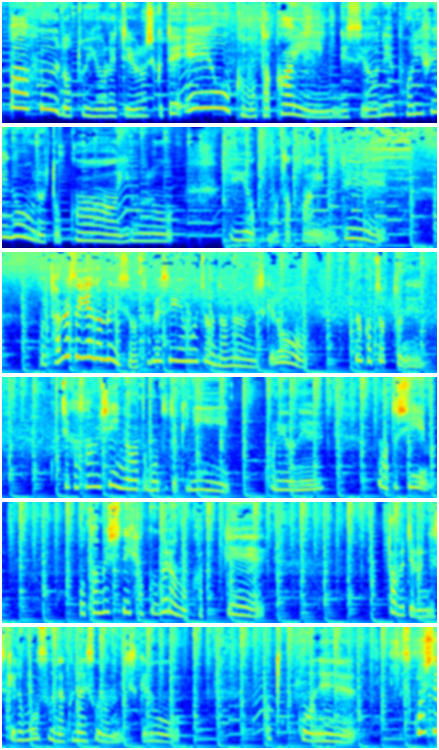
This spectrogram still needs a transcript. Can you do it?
パーフードと言われているらしくて栄養価も高いんですよね。ポリフェノールとかいろいろ栄養価も高いのでこれ食べ過ぎはダメですよ。食べ過ぎはもちろんダメなんですけどなんかちょっとね口が寂しいなと思った時にこれをね私お試しで 100g 買って食べてるんですけどもうすぐなくなりそうなんですけど結構ね少しず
